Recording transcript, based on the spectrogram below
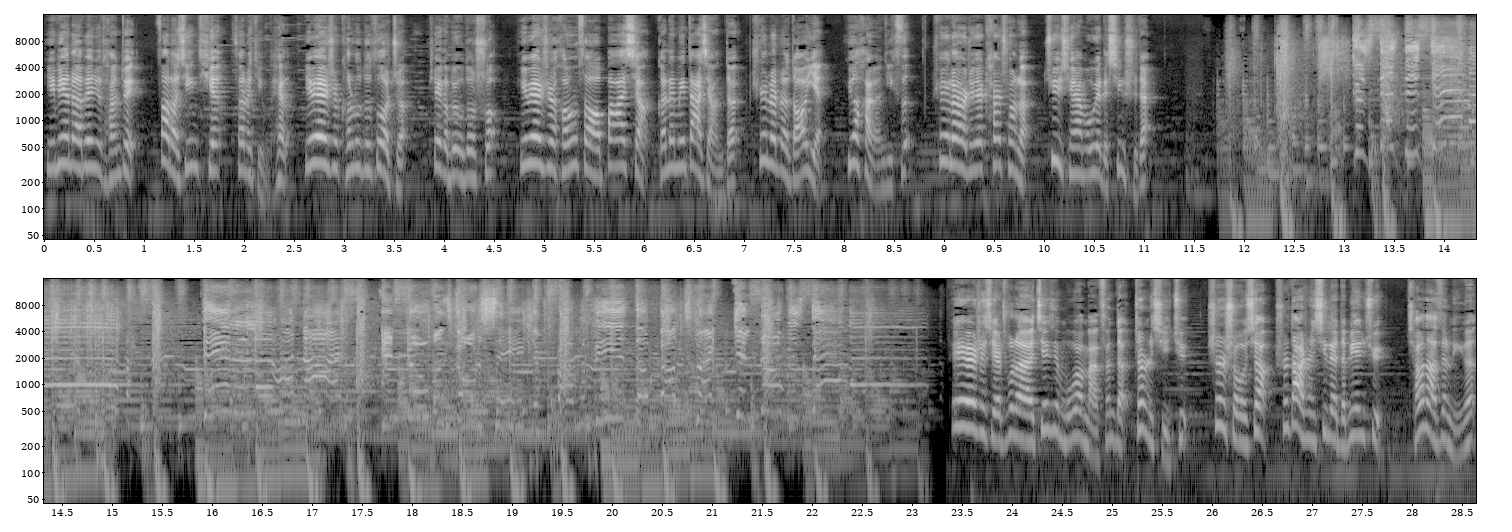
影片的编剧团队放到今天算是顶配了，一位是《可鲁》的作者，这个不用多说；一位是横扫八项格莱美大奖的《吹乐》的导演约翰·兰蒂斯，《吹乐》直接开创了剧情 MV 的新时代。另一位是写出了接近模板满分的政治喜剧，是《首相是大臣》系列的编剧乔纳森·林恩，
